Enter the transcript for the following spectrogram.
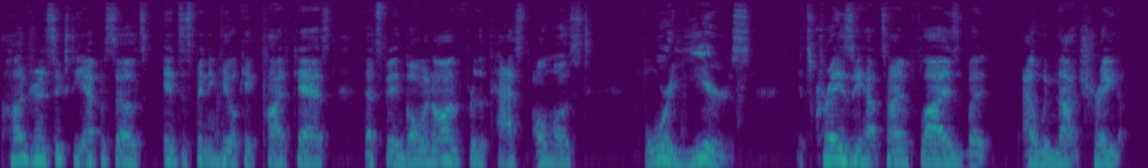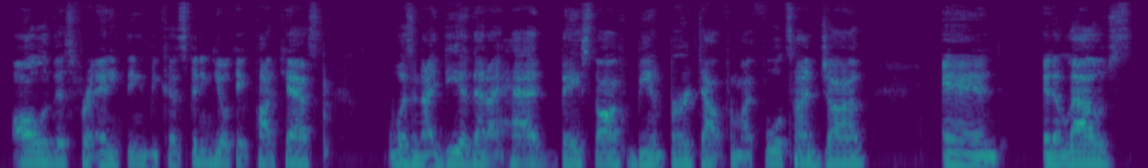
160 episodes into Spinning Heel Kick podcast that's been going on for the past almost four years. It's crazy how time flies, but I would not trade all of this for anything because Spinning Heel Kick podcast was an idea that I had based off being burnt out from my full time job, and it allows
